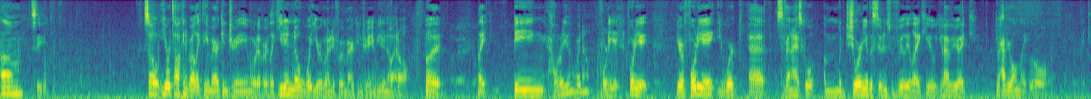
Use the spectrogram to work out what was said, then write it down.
Um. Let's see. So you were talking about like the American dream or whatever. Like you didn't know what you were going to do for American dream. You didn't know at all. But like being how old are you right now? 48 48. You're 48. You work at Savannah High School. A majority of the students really like you. You have your like, you have your own like little, like,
